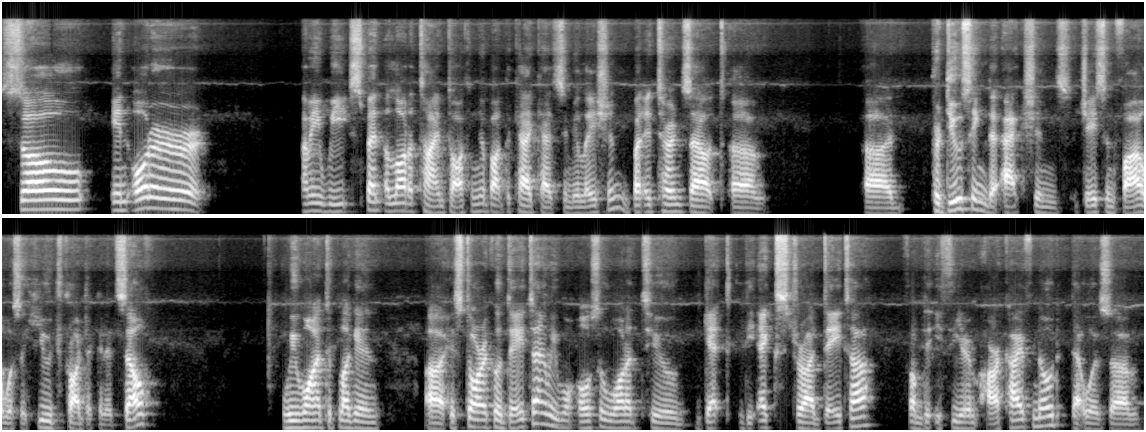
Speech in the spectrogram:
So in order, I mean, we spent a lot of time talking about the cadCAD simulation, but it turns out um, uh, producing the actions JSON file was a huge project in itself. We wanted to plug in uh, historical data, and we also wanted to get the extra data from the Ethereum archive node that was um,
